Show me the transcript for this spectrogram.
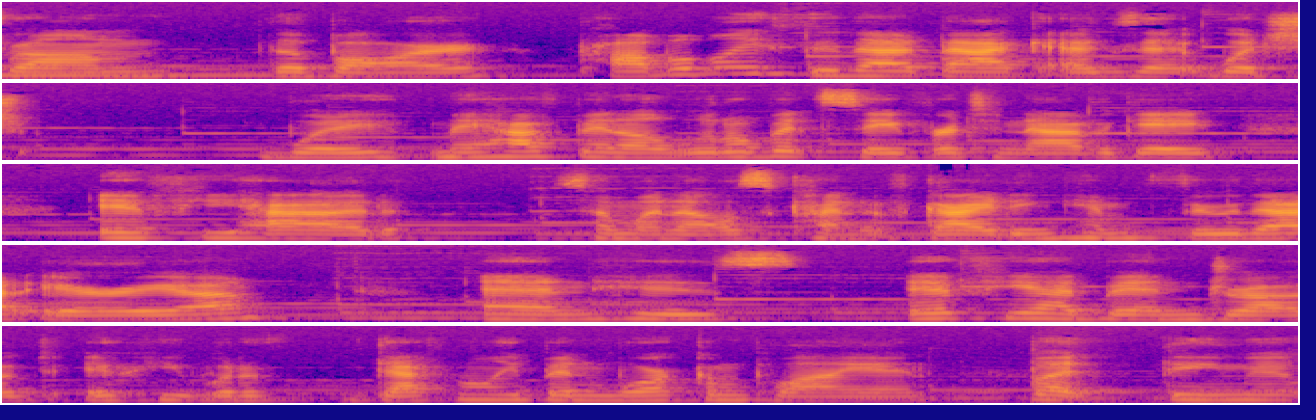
from the bar, probably through that back exit, which would may have been a little bit safer to navigate if he had someone else kind of guiding him through that area and his if he had been drugged, if he would have definitely been more compliant. But the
